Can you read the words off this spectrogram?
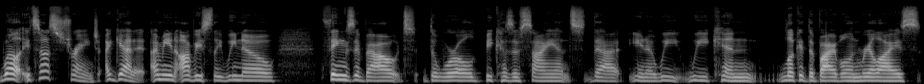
Well, it's not strange. I get it. I mean, obviously, we know things about the world because of science that you know we we can look at the Bible and realize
